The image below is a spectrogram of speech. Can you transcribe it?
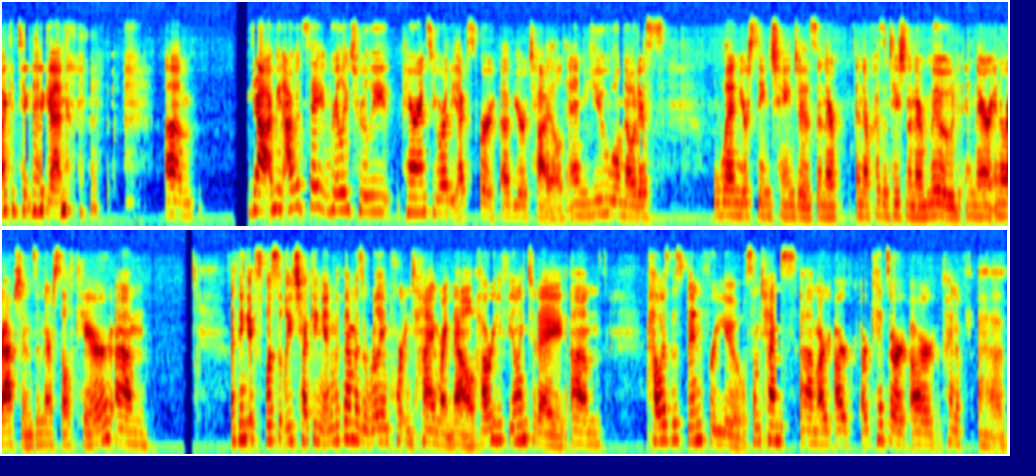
I could take that again. um, yeah, I mean, I would say really, truly, parents, you are the expert of your child, and you will notice when you're seeing changes in their in their presentation, in their mood, in their interactions, in their self care. Um, I think explicitly checking in with them is a really important time right now. How are you feeling today? Um, how has this been for you? Sometimes um, our, our, our kids are, are kind of, uh,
